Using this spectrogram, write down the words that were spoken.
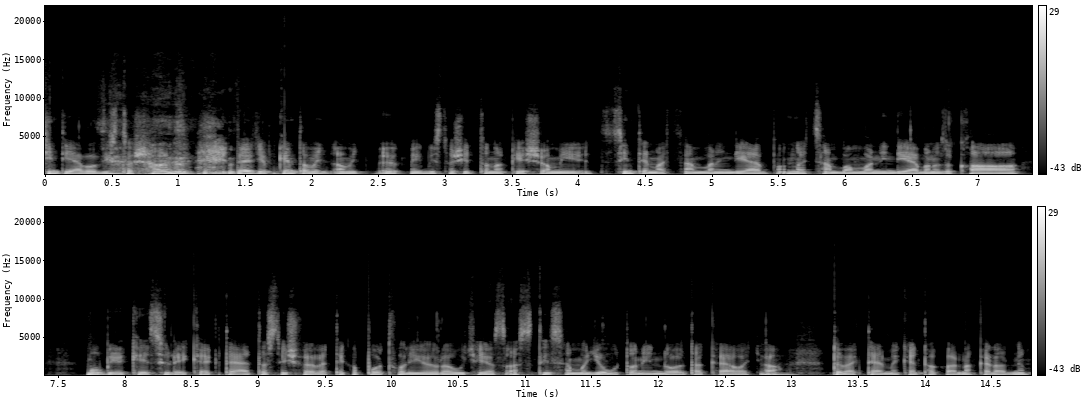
Indiában biztosan, de egyébként amit, amit ők még biztosítanak, és ami szintén nagy számban Indiában, nagy számban van Indiában, azok a mobil készülékek, tehát azt is felvették a portfólióra, úgyhogy azt, azt hiszem, hogy jó úton indultak el, hogyha mm. tömegterméket akarnak eladni.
